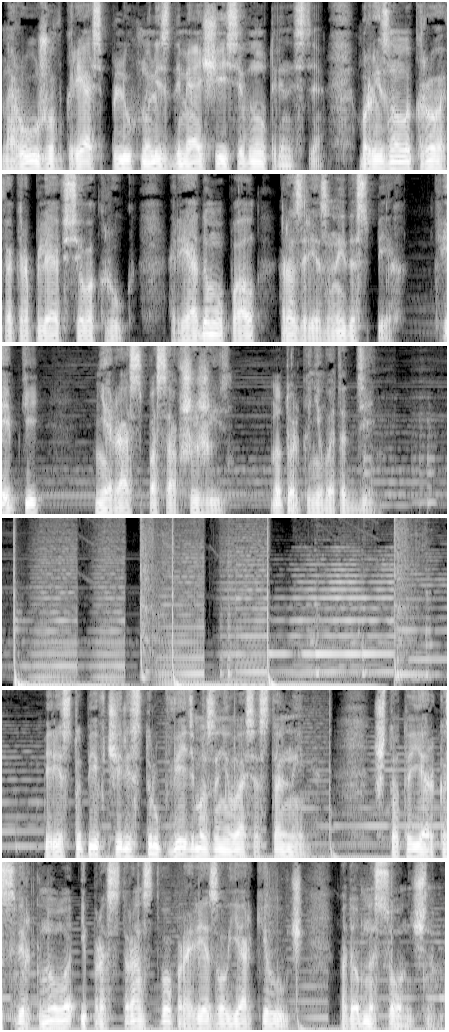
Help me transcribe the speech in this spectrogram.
Наружу в грязь плюхнулись дымящиеся внутренности. Брызнула кровь, окропляя все вокруг. Рядом упал разрезанный доспех. Крепкий, не раз спасавший жизнь, но только не в этот день. Переступив через труп, ведьма занялась остальными. Что-то ярко сверкнуло, и пространство прорезал яркий луч, подобно солнечному,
